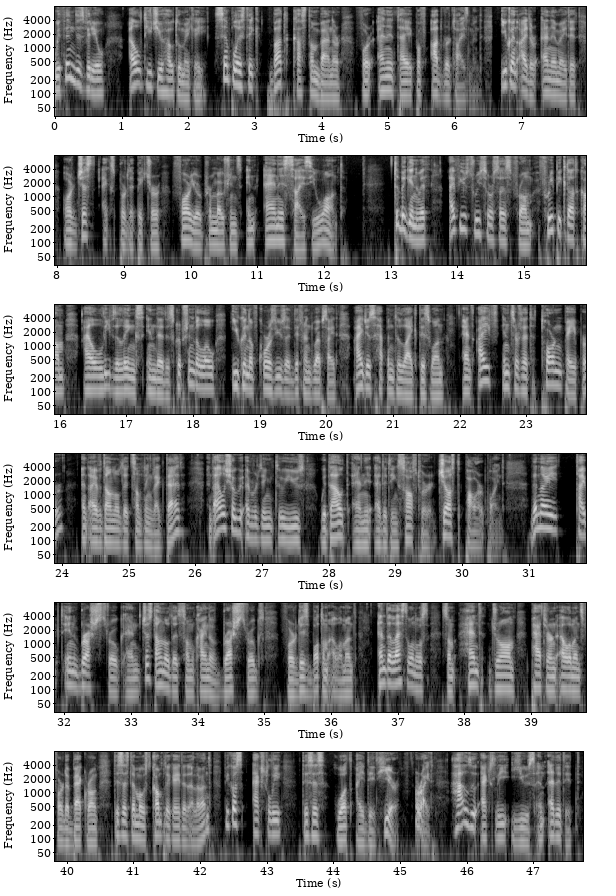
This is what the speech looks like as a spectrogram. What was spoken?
Within this video, I'll teach you how to make a simplistic but custom banner for any type of advertisement. You can either animate it or just export a picture for your promotions in any size you want. To begin with, I've used resources from freepik.com. I'll leave the links in the description below. You can of course use a different website. I just happen to like this one and I've inserted torn paper and I've downloaded something like that. And I'll show you everything to use without any editing software, just PowerPoint. Then I typed in brush stroke and just downloaded some kind of brush strokes for this bottom element. And the last one was some hand-drawn pattern elements for the background. This is the most complicated element because actually this is what I did here. All right, how to actually use and edit it.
